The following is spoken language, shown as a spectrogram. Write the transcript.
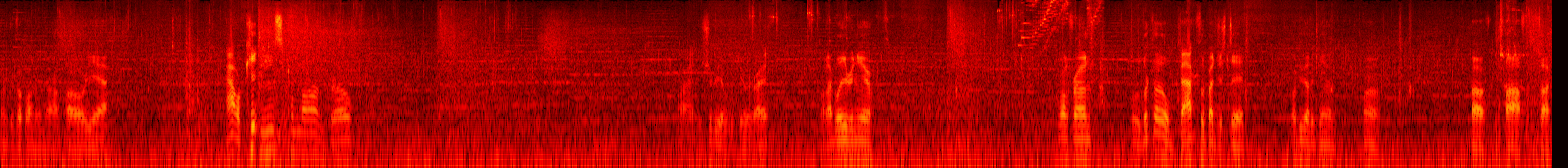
Don't give up on me now. Oh, yeah. Ow, kittens! Come on, bro. Alright, you should be able to do it, right? Well, I believe in you. Come on, friend. Ooh, look at that little backflip I just did. I'll do that again. Huh. Oh. Oh, fuck.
